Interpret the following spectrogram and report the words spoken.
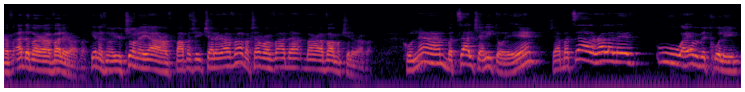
רב עדה בר אהבה לרבא, כן אז הראשון היה רב פאפה שהקשה לרבא ועכשיו רב עדה בר אהבה מקשה לרבא. קונם בצל שאני טוען שהבצל רע ללב. הוא היה בבית חולים,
